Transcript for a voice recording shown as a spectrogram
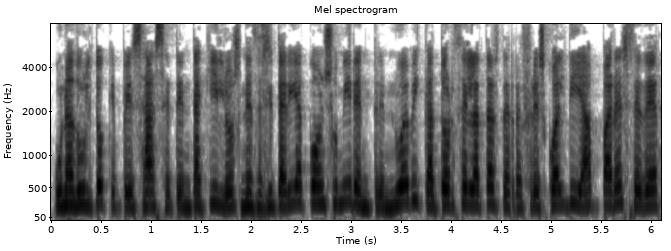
Un adulto que pesa 70 kilos necesitaría consumir entre 9 y 14 latas de refresco al día para exceder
